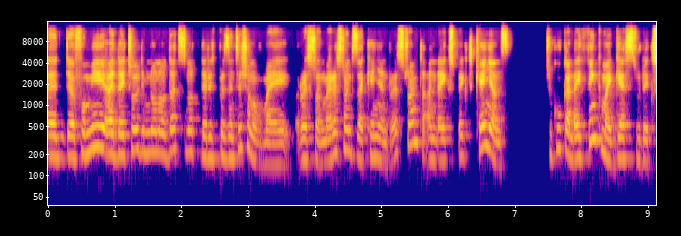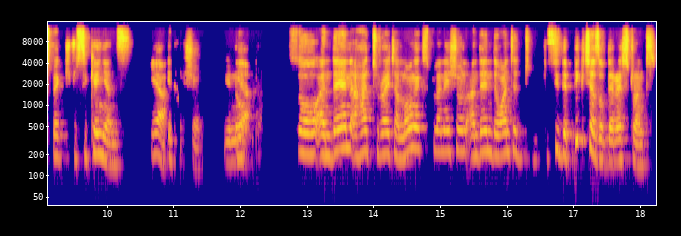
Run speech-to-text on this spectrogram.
And uh, for me, I, I told him, no, no, that's not the representation of my restaurant. My restaurant is a Kenyan restaurant, and I expect Kenyans to cook. And I think my guests would expect to see Kenyans yeah. in action, you know? Yeah. So, and then I had to write a long explanation, and then they wanted to see the pictures of the restaurant.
